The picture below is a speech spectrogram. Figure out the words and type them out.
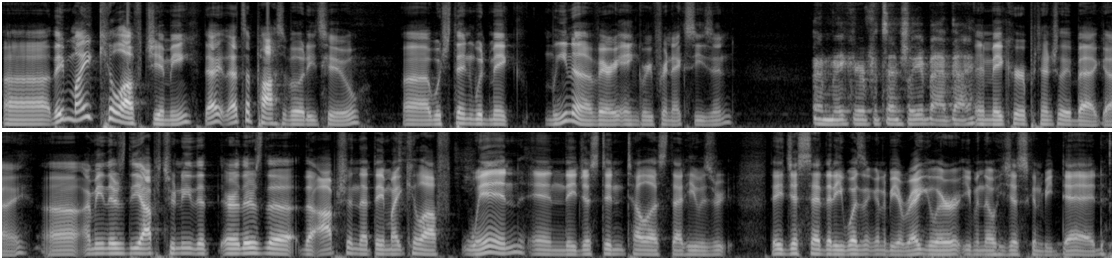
Uh, they might kill off Jimmy. That that's a possibility too. Uh, which then would make Lena very angry for next season and make her potentially a bad guy. and make her potentially a bad guy. Uh, I mean, there's the opportunity that, or there's the the option that they might kill off Winn, and they just didn't tell us that he was. Re- they just said that he wasn't going to be a regular, even though he's just going to be dead.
